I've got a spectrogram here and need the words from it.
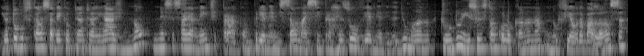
e eu estou buscando saber que eu tenho outra linhagem, não necessariamente para cumprir a minha missão, mas sim para resolver a minha vida de humano. Tudo isso eles estão colocando na, no fiel da balança,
